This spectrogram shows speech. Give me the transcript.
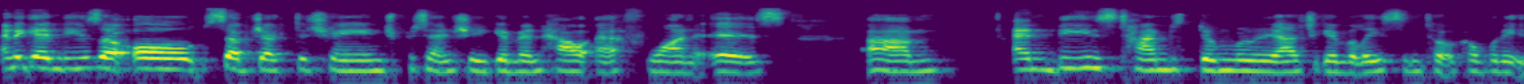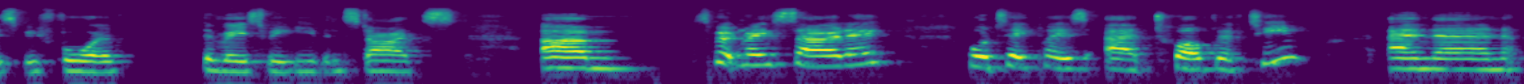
And again, these are all subject to change potentially given how F1 is. Um, and these times don't really have actually get released until a couple days before the race week even starts. Um, sprint race Saturday will take place at 12:15, and then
